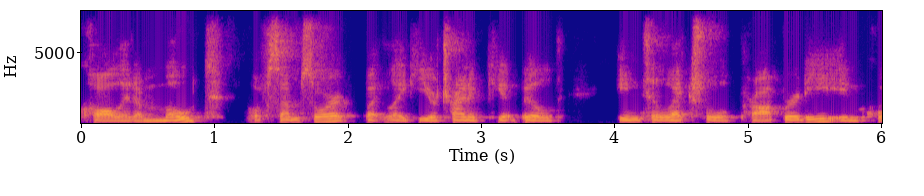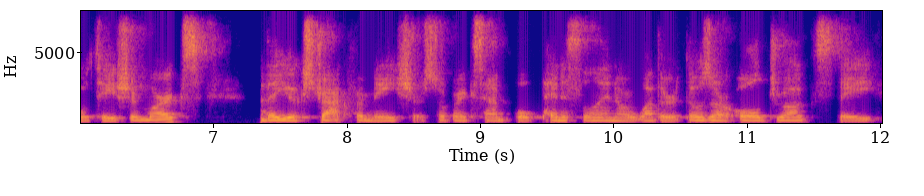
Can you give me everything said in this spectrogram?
call it a moat of some sort but like you're trying to get, build intellectual property in quotation marks that you extract from nature. So for example penicillin or whether those are all drugs they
